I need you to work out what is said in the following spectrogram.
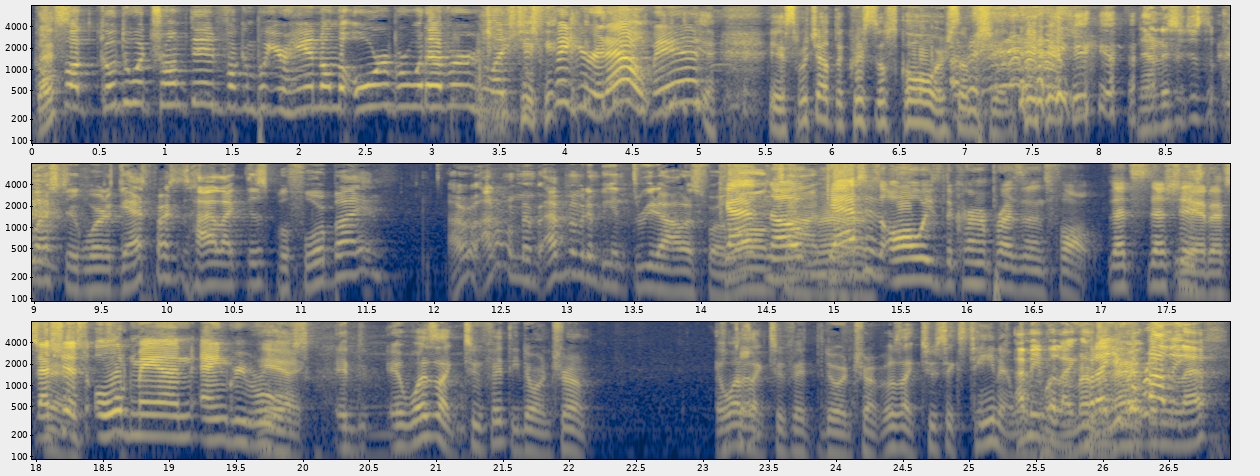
Go That's- fuck, go do what Trump did. Fucking put your hand on the orb or whatever. Like, just figure it out, man. yeah, yeah switch out the crystal skull or some shit. now this is just a question: Were the gas prices high like this before Biden? I don't, I don't remember. I remember them being three dollars for a Gas, long no, time. gas is always the current president's fault. That's that's just Yeah, that's, that's just old man angry rules. yeah, it it was like two fifty during Trump. It was Okay. like two fifty during Trump. It was like two sixteen at one I mean, point. but like, Remember But you that? could when probably- he left.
